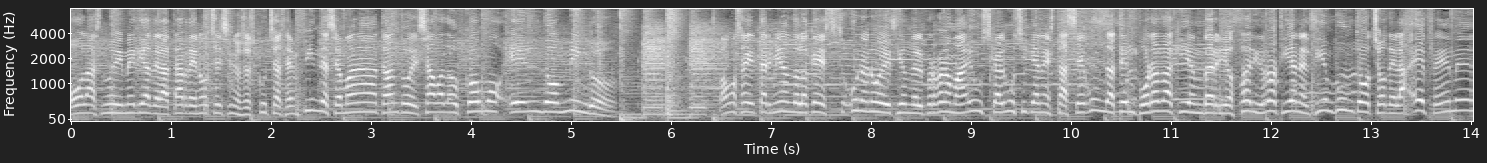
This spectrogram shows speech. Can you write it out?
o las 9 y media de la tarde noche si nos escuchas en fin de semana, tanto el sábado como el domingo. Vamos a ir terminando lo que es una nueva edición del programa Euskal Música en esta segunda temporada aquí en Berriozar y Ratia en el 100.8 de la FM.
